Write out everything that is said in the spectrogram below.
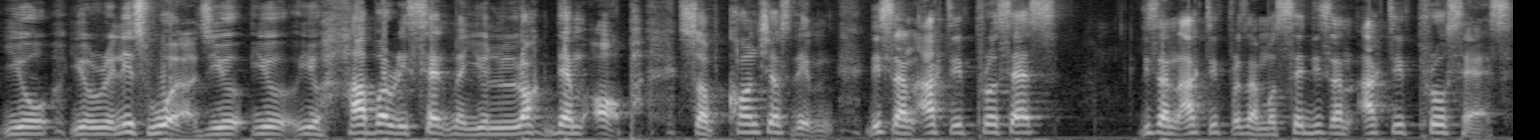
you you release words, you you you harbor resentment, you lock them up subconsciously. This is an active process. This is an active process. I must say, this is an active process.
